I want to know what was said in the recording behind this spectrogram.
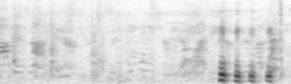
not, it's not fair.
